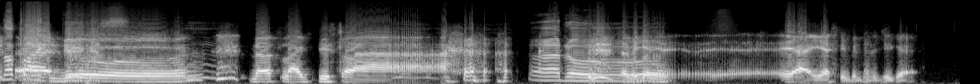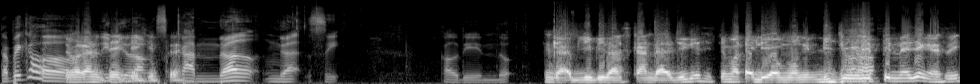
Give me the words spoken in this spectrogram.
not like this Aduh, not like this lah. Aduh. Tapi kan ya iya sih benar juga. Tapi kalau kan dibilang gitu. skandal enggak sih? Kalau di Indo. Nggak dibilang skandal juga sih, cuma kayak diomongin, dijulitin aja nggak sih?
